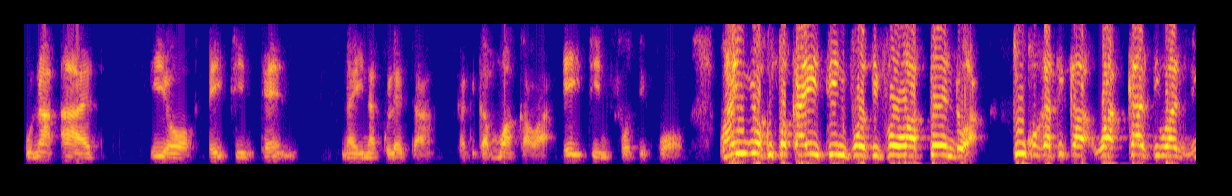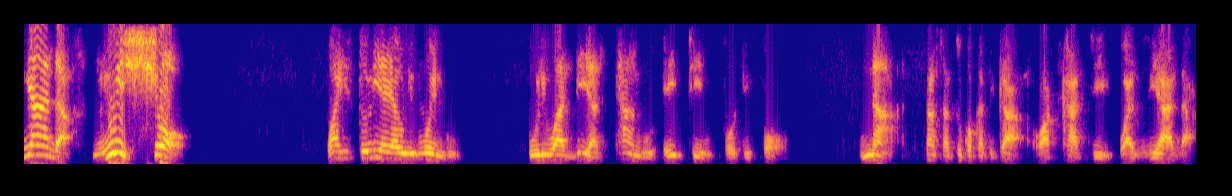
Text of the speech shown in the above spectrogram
una add hiyo 1810 na inakuleta katika mwaka wa 1844 kwa hivyo kutoka 1844 wapendwa tuko katika wakati wa ziada mwisho wa historia ya ulimwengu uliwadia tangu 1844 na sasa tuko katika wakati wa ziada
